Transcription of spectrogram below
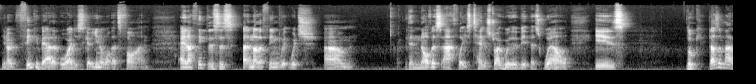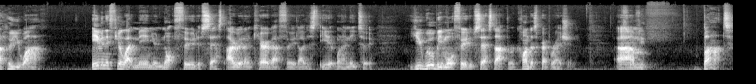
you know, think about it or I just go, you know what, that's fine. And I think this is another thing with which um, the novice athletes tend to struggle with a bit as well is look, it doesn't matter who you are. Even if you're like me and you're not food obsessed, I really don't care about food. I just eat it when I need to. You will be more food obsessed after a contest preparation. Um, but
